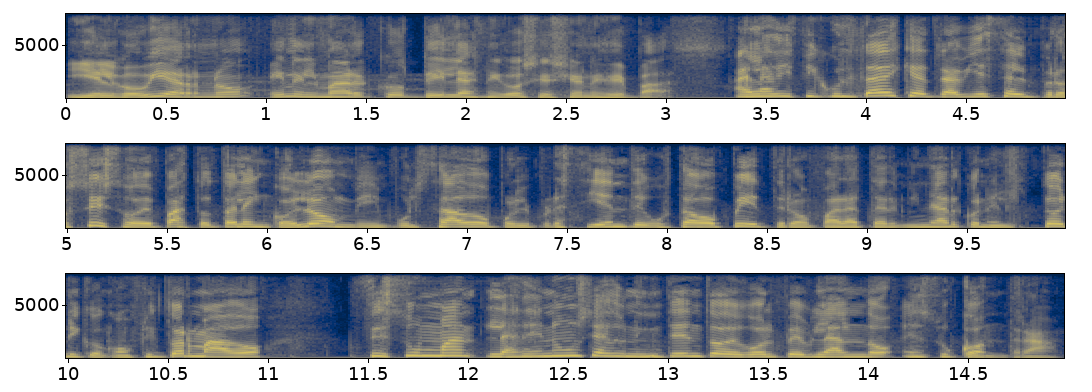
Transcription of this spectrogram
y el gobierno en el marco de las negociaciones de paz. A las dificultades que atraviesa el proceso de paz total en Colombia, impulsado por el presidente Gustavo Petro para terminar con el histórico conflicto armado, se suman las denuncias de un intento de golpe blando en su contra.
